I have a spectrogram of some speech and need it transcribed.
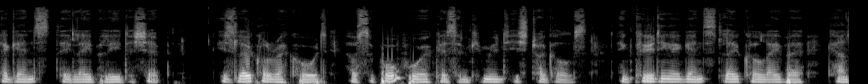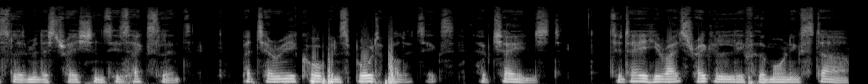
against the Labour leadership. His local record of support for workers and community struggles, including against local Labour council administrations, is excellent. But Jeremy Corbyn's broader politics have changed. Today he writes regularly for the Morning Star,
